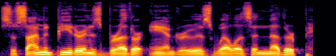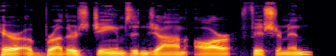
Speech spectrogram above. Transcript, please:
So Simon Peter and his brother Andrew, as well as another pair of brothers, James and John, are fishermen.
